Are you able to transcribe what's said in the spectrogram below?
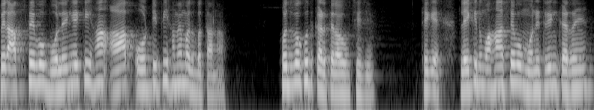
फिर आपसे वो बोलेंगे कि हाँ आप ओटीपी हमें मत बताना। खुद ब खुद करते रहो चीज़ें, ठीक है? लेकिन वहाँ से वो मॉनिटरिंग कर रहे हैं।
